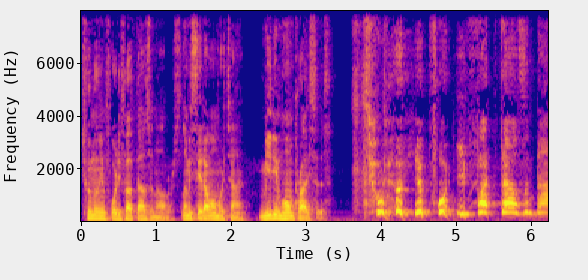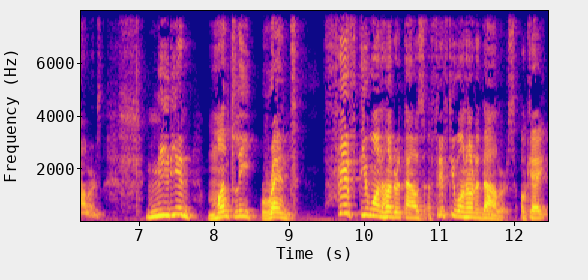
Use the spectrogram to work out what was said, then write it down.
$2,045,000. Let me say that one more time. Medium home prices, $2,045,000. Median monthly rent, $5,100, $5,100, okay?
